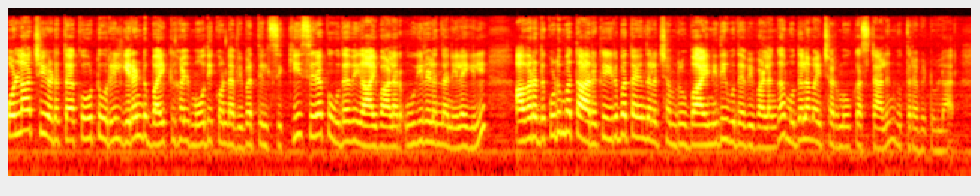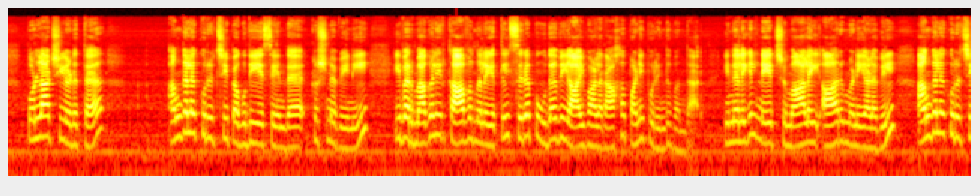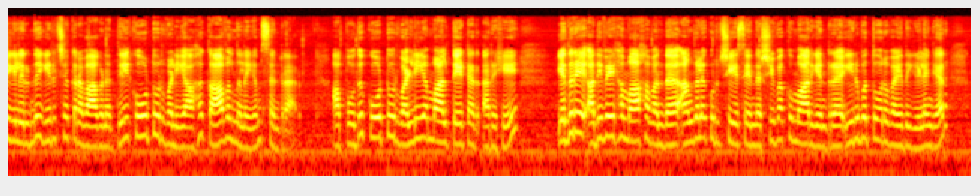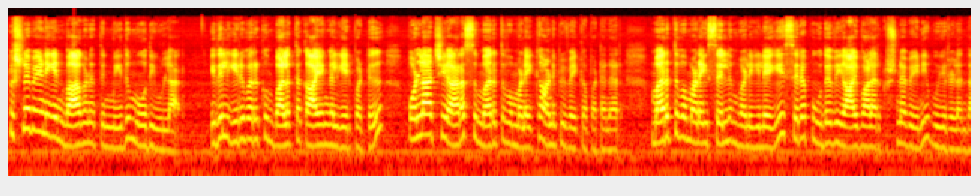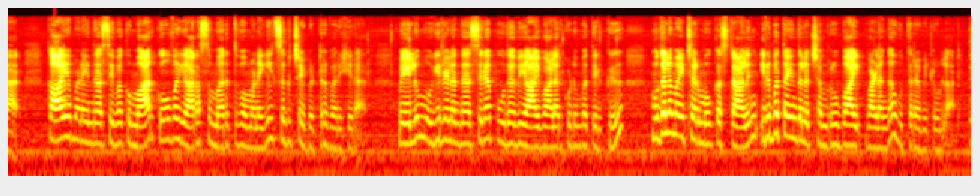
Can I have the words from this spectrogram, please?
பொள்ளாச்சி அடுத்த கோட்டூரில் இரண்டு பைக்குகள் மோதிக்கொண்ட விபத்தில் சிக்கி சிறப்பு உதவி ஆய்வாளர் உயிரிழந்த நிலையில் அவரது குடும்பத்தாருக்கு இருபத்தைந்து லட்சம் ரூபாய் நிதி உதவி வழங்க முதலமைச்சர் மு ஸ்டாலின் உத்தரவிட்டுள்ளார். பொள்ளாச்சி அடுத்த அங்கலக்குறிச்சி பகுதியைச் சேர்ந்த கிருஷ்ணவேணி இவர் மகளிர் காவல் நிலையத்தில் சிறப்பு உதவி ஆய்வாளராக பணிபுரிந்து வந்தார். இந்நிலையில் நேற்று மாலை ஆறு மணி அளவில் அங்கலக்குறிச்சியிலிருந்து இருசக்கர வாகனத்தில் கோட்டூர் வழியாக காவல் நிலையம் சென்றார். அப்போது கோட்டூர் வள்ளியம்மாள் தேட்டர் அருகே எதிரே அதிவேகமாக வந்த அங்கலக்குறிச்சியை சேர்ந்த சிவகுமார் என்ற இருபத்தோரு வயது இளைஞர் கிருஷ்ணவேணியின் வாகனத்தின் மீது மோதியுள்ளார். இதில் இருவருக்கும் பலத்த காயங்கள் ஏற்பட்டு பொள்ளாச்சி அரசு மருத்துவமனைக்கு அனுப்பி வைக்கப்பட்டனர். மருத்துவமனை செல்லும் வழியிலேயே சிறப்பு உதவி ஆய்வாளர் கிருஷ்ணவேணி உயிரிழந்தார். காயமடைந்த சிவகுமார் கோவை அரசு மருத்துவமனையில் சிகிச்சை பெற்று வருகிறார். மேலும் உயிரிழந்த சிறப்பு உதவி ஆய்வாளர் குடும்பத்திற்கு முதலமைச்சர் மு க ஸ்டாலின் இருபத்தைந்து லட்சம் ரூபாய் வழங்க உத்தரவிட்டுள்ளார்.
